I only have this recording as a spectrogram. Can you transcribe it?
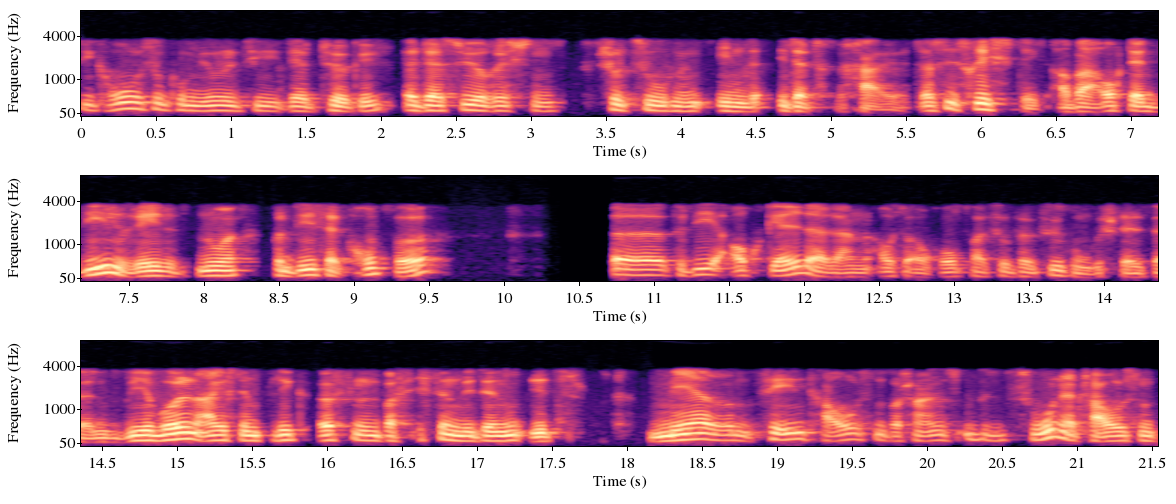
die große Community der, Türkisch, äh, der syrischen Schutzsuchenden in, in der Türkei. Das ist richtig, aber auch der Deal redet nur von dieser Gruppe, äh, für die auch Gelder dann aus Europa zur Verfügung gestellt werden. Wir wollen eigentlich den Blick öffnen, was ist denn mit den jetzt mehreren Zehntausend, wahrscheinlich über 200.000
